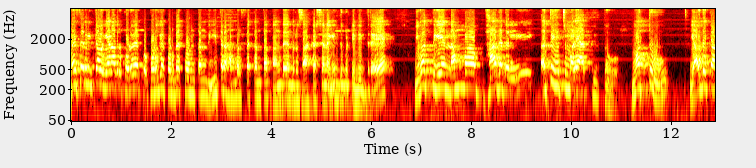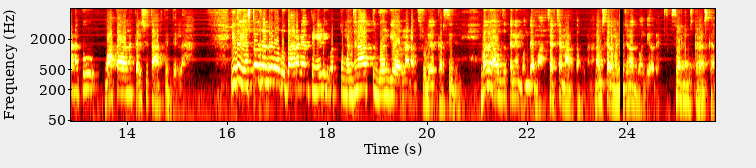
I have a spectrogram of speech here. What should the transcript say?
ನೈಸರ್ಗಿಕವಾಗಿ ಏನಾದ್ರೂ ಕೊಡಬೇಕು ಕೊಡುಗೆ ಕೊಡ್ಬೇಕು ಅಂತಂದು ಈ ತರ ಹಂಬರ್ಸ್ತಕ್ಕಂತ ತಂದೆ ಅಂದ್ರು ಸಾಕಷ್ಟು ಜನ ಇದ್ದು ಬಿಟ್ಟಿದ್ರೆ ಇವತ್ತಿಗೆ ನಮ್ಮ ಭಾಗದಲ್ಲಿ ಅತಿ ಹೆಚ್ಚು ಮಳೆ ಆಗ್ತಿತ್ತು. ಮತ್ತು ಯಾವುದೇ ಕಾರಣಕ್ಕೂ ವಾತಾವರಣ ಕಲುಷಿತ ಆಗ್ತಿದ್ದಿಲ್ಲ. ಇದು ಎಷ್ಟೋ ಜನರಿಗೆ ಒಂದು ಉದಾಹರಣೆ ಅಂತ ಹೇಳಿ ಇವತ್ತು ಮಂಜುನಾಥ್ ಗೋಂದಿ ಅವ್ರನ್ನ ನಮ್ಮ ಸ್ಟುಡಿಯೋ ಕರೆಸಿದ್ದೀನಿ. ಬನ್ನಿ ಅವ್ರ ಜೊತೆನೆ ಮುಂದೆ ಮಾ- ಚರ್ಚೆ ಮಾಡ್ತಾ ಹೋಗೋಣ. ನಮಸ್ಕಾರ ಮಂಜುನಾಥ್ ಗೋಂದಿ ಅವರೇ. ಸರ್ ನಮಸ್ಕಾರ. ನಮಸ್ಕಾರ.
